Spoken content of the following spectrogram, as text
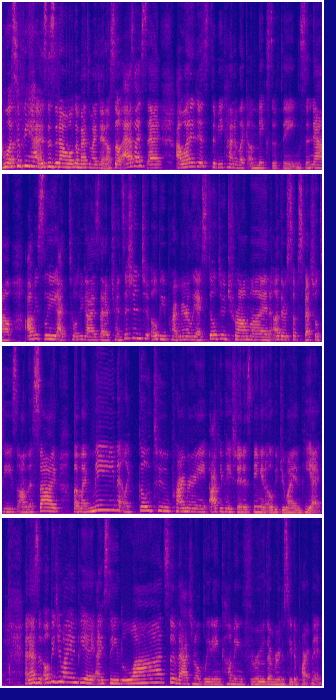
What's up you guys, this is Adon, welcome back to my channel. So as I said, I wanted this to be kind of like a mix of things. And now, obviously, I've told you guys that I've transitioned to OB primarily. I still do trauma and other subspecialties on the side, but my main like go-to primary occupation is being an OBGYN PA. And as an OBGYN PA, I see lots of vaginal bleeding coming through the emergency department.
